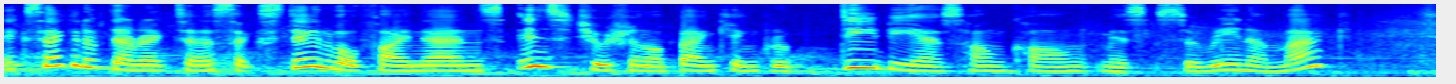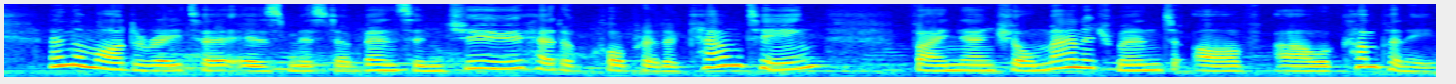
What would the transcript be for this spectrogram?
Executive Director, Sustainable Finance Institutional Banking Group, DBS Hong Kong, Ms. Serena Mak. And the moderator is Mr. Benson Ju, Head of Corporate Accounting, Financial Management of our company,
